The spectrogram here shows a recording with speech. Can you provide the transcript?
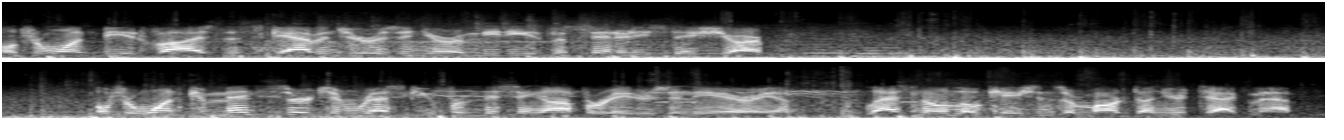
Ultra One, be advised the scavenger is in your immediate vicinity. Stay sharp. Ultra One, commence search and rescue for missing operators in the area. Last known locations are marked on your TAC map.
